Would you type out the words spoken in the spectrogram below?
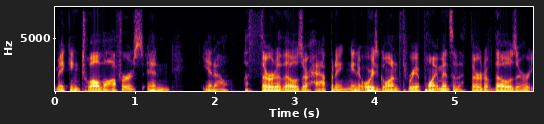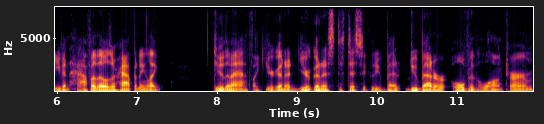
making 12 offers and, you know, a third of those are happening and or he's going on three appointments and a third of those or even half of those are happening, like do the math. Like you're to you're to statistically do better over the long term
